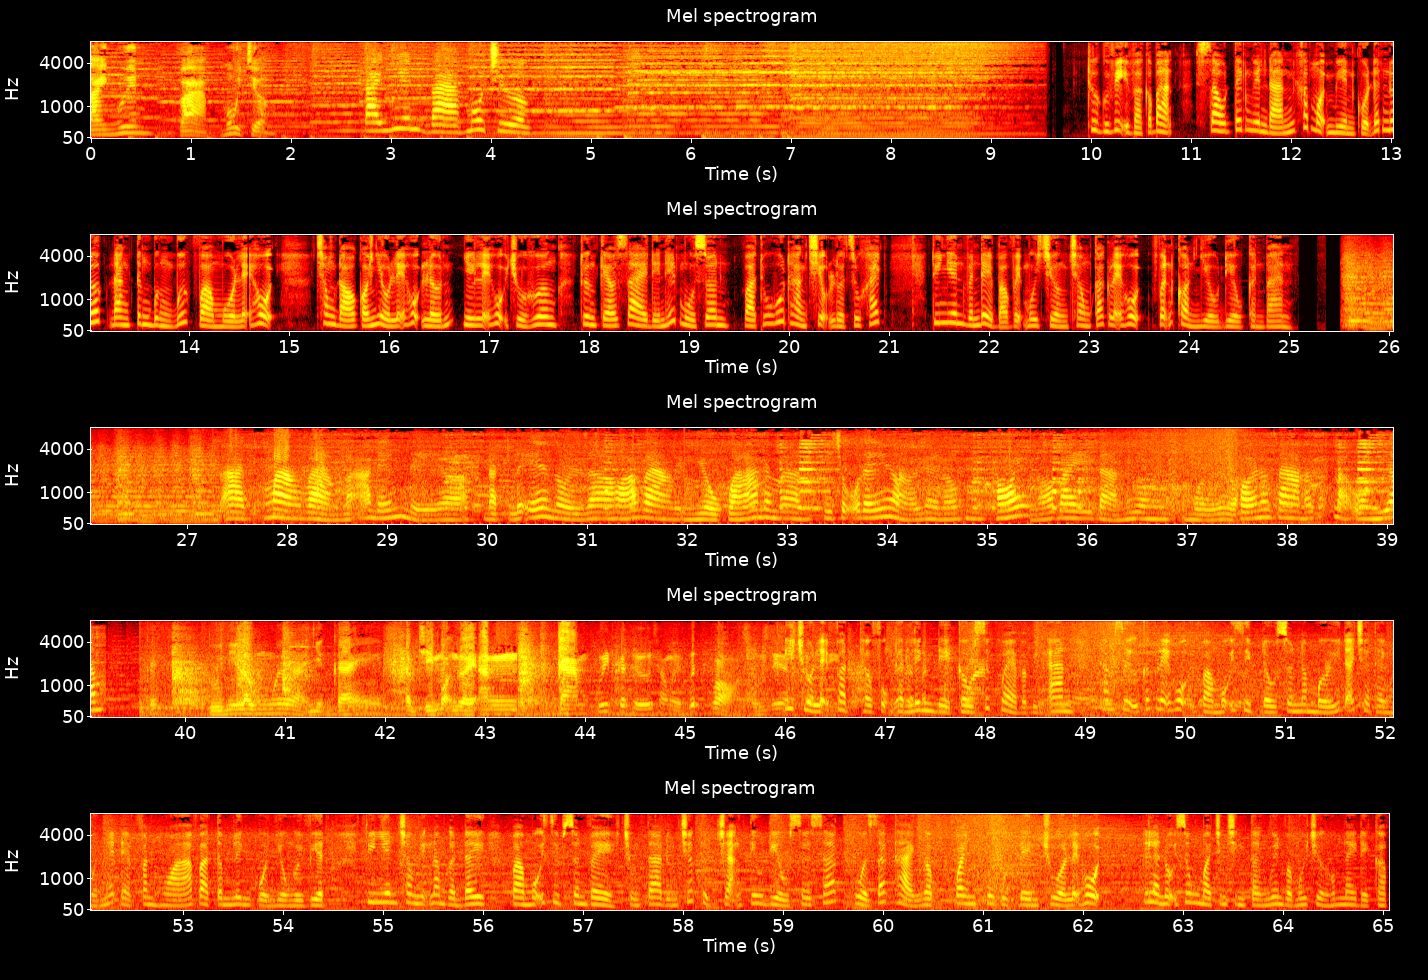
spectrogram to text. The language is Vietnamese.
Tài nguyên và môi trường. Tài nguyên và môi trường. Thưa quý vị và các bạn, sau Tết Nguyên đán, khắp mọi miền của đất nước đang tưng bừng bước vào mùa lễ hội. Trong đó có nhiều lễ hội lớn như lễ hội chùa Hương thường kéo dài đến hết mùa xuân và thu hút hàng triệu lượt du khách. Tuy nhiên, vấn đề bảo vệ môi trường trong các lễ hội vẫn còn nhiều điều cần bàn ai cũng mang vàng mã đến để ờ, đặt lễ rồi ra hóa vàng thì nhiều quá nên mà cái chỗ đấy ở này nó khói, nó bay cả hương mùi khói nó ra nó rất là ô nhiễm cái túi ni lông với là những cái, thậm chí mọi người ăn cam quýt các thứ, xong rồi vứt vỏ xuống dưới. Đi chùa lễ Phật, thờ phụng thần linh để cầu sức khỏe và bình an, tham dự các lễ hội vào mỗi dịp đầu xuân năm mới đã trở thành một nét đẹp văn hóa và tâm linh của nhiều người Việt. Tuy nhiên, trong những năm gần đây, vào mỗi dịp xuân về, chúng ta đứng trước thực trạng tiêu điều sơ xác của rác thải ngập quanh khu vực đền chùa lễ hội. Đây là nội dung mà chương trình Tài nguyên và Môi trường hôm nay đề cập.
